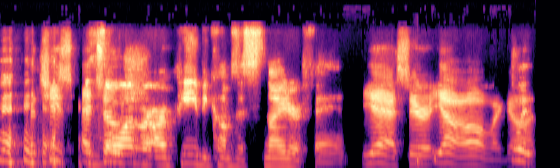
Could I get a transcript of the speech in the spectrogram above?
and she's and it's the so one where rp becomes a snyder fan yeah, ser- yeah. Oh my god.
